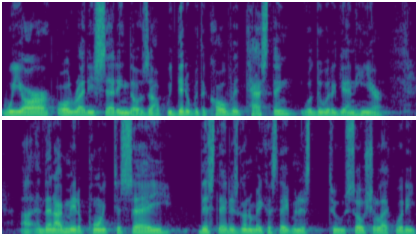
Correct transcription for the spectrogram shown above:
we are already setting those up. We did it with the COVID testing. We'll do it again here. Uh, and then I've made a point to say this state is going to make a statement as to social equity.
